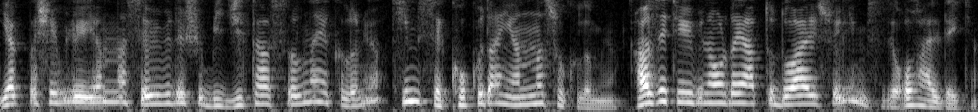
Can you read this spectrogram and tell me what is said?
yaklaşabiliyor yanına. Sebebi de şu bir cilt hastalığına yakalanıyor. Kimse kokudan yanına sokulamıyor. Hazreti Eyüp'ün orada yaptığı duayı söyleyeyim mi size o haldeyken?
